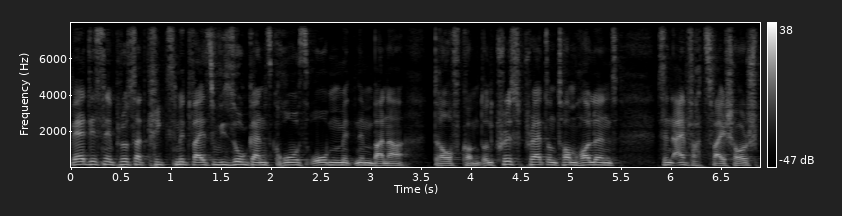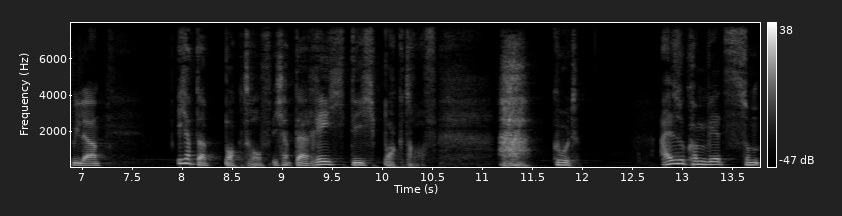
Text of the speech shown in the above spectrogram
wer Disney Plus hat, kriegt's mit, weil es sowieso ganz groß oben mit einem Banner draufkommt. Und Chris Pratt und Tom Holland sind einfach zwei Schauspieler, ich habe da Bock drauf. Ich habe da richtig Bock drauf. Ha, gut. Also kommen wir jetzt zum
